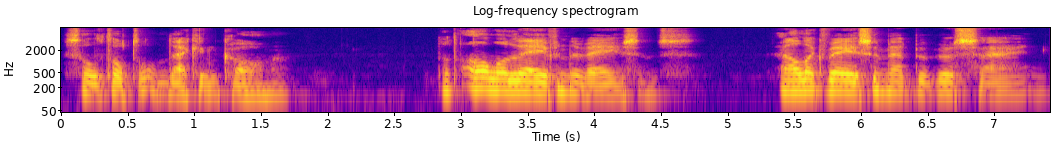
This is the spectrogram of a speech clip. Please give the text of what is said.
zal tot de ontdekking komen dat alle levende wezens, elk wezen met bewustzijn,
